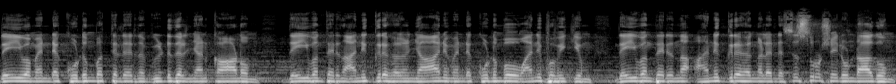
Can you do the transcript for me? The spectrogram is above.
ദൈവം എന്റെ കുടുംബത്തിൽ തരുന്ന വിടുതൽ ഞാൻ കാണും. ദൈവം തരുന്ന അനുഗ്രഹങ്ങൾ ഞാനും എന്റെ കുടുംബവും അനുഭവിക്കും. ദൈവം തരുന്ന അനുഗ്രഹങ്ങൾ എന്റെ ശുശ്രൂഷയിലുണ്ടാകും.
